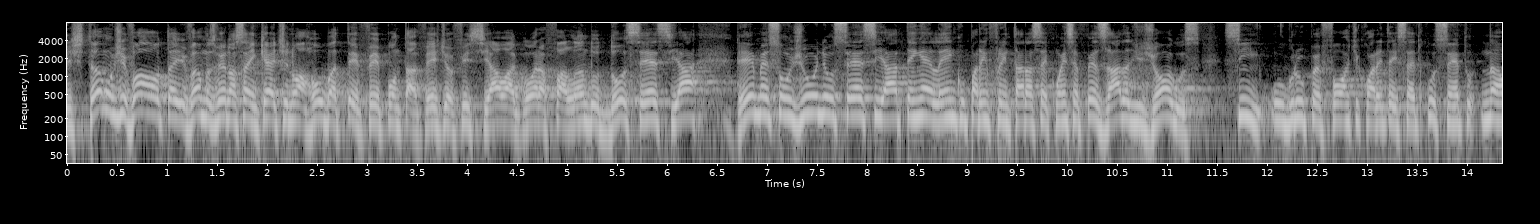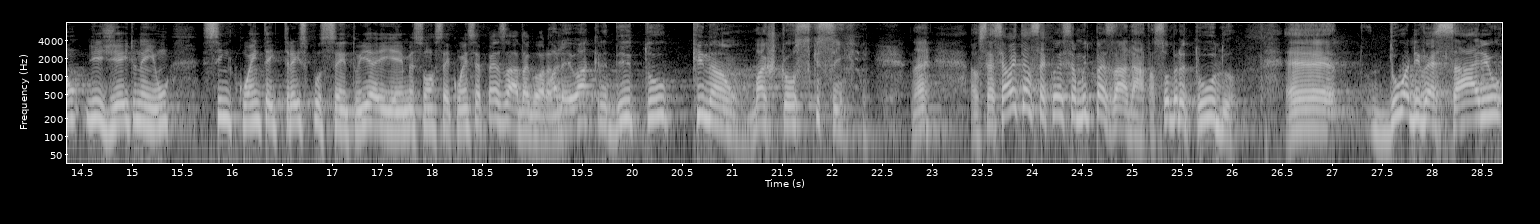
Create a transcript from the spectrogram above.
Estamos de volta e vamos ver nossa enquete no arroba TV Ponta Verde Oficial, agora falando do CSA. Emerson Júnior, o CSA tem elenco para enfrentar a sequência pesada de jogos? Sim, o grupo é forte, 47%. Não, de jeito nenhum, 53%. E aí, Emerson, a sequência é pesada agora, né? Olha, eu acredito que não, mas trouxe que sim. Né? O CSA vai ter uma sequência muito pesada, Rafa, sobretudo... É do adversário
